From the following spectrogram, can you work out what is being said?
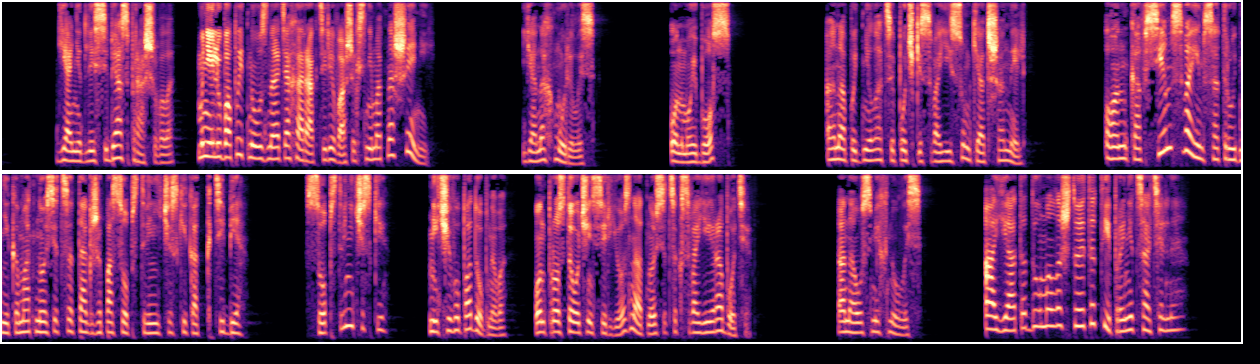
Я не для себя спрашивала. Мне любопытно узнать о характере ваших с ним отношений. Я нахмурилась. Он мой босс? Она подняла цепочки своей сумки от Шанель. Он ко всем своим сотрудникам относится так же пособственнически, как к тебе. Собственнически? Ничего подобного. Он просто очень серьезно относится к своей работе. Она усмехнулась. А я-то думала, что это ты проницательная.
